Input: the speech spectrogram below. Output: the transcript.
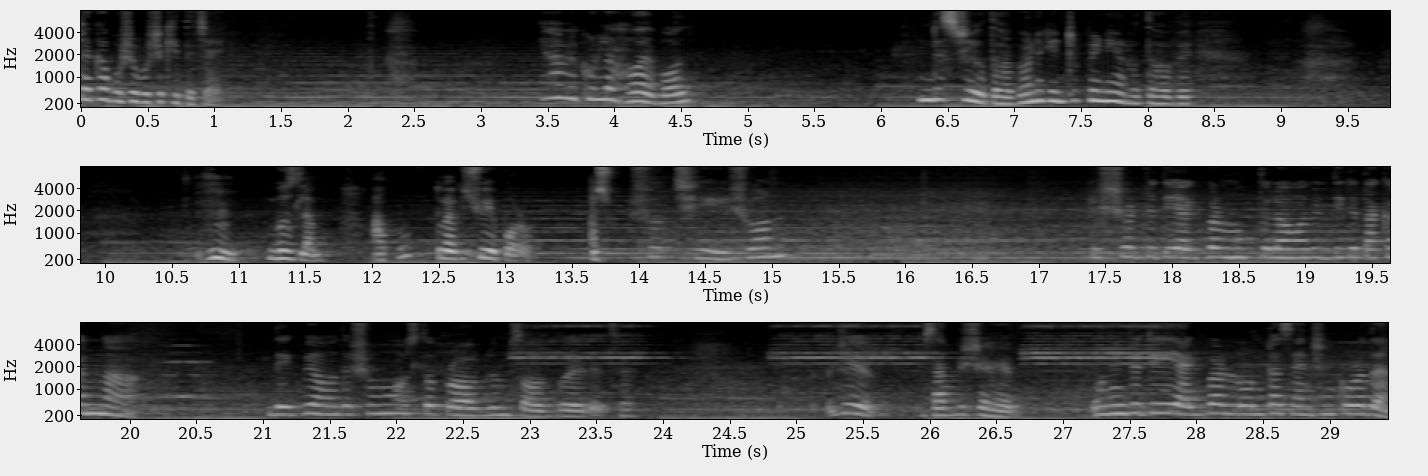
টাকা বসে বসে খেতে চায়। এভাবে করলে হয় বল। ইন্ডাস্ট্রি হতে হবে অনেক এন্টারপ্রেনিয়র হতে হবে। হুম বুঝলাম। আপু তুমি আগে শুয়ে পড়ো। আসো। সত্যি শোন। ঈশ্বর যদি একবার মুখ তুলে আমাদের দিকে তাকান না দেখবি আমাদের সমস্ত প্রবলেম সলভ হয়ে গেছে। যে সাব্বির সাহেব উনি যদি একবার লোনটা স্যাংশন করে দেন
